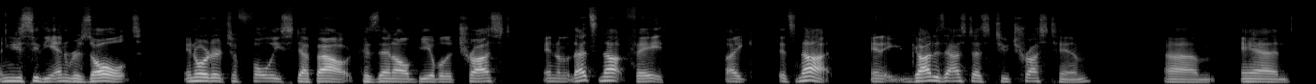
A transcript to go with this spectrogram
i need to see the end result in order to fully step out because then i'll be able to trust and that's not faith. Like it's not and god has asked us to trust him um and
